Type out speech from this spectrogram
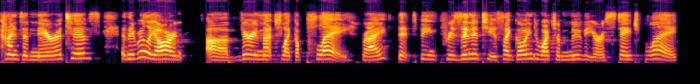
kinds of narratives, and they really are uh, very much like a play, right? That's being presented to you. It's like going to watch a movie or a stage play.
